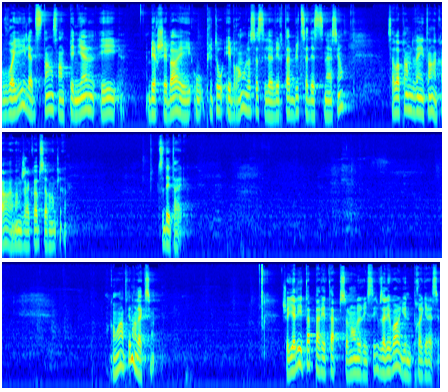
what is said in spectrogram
vous voyez la distance entre Péniel et Beersheba, et, ou plutôt Hébron, là, ça c'est le véritable but de sa destination. Ça va prendre 20 ans encore avant que Jacob se rentre là. Petit détail. on va entrer dans l'action. Je vais y aller étape par étape selon le récit. Vous allez voir, il y a une progression.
